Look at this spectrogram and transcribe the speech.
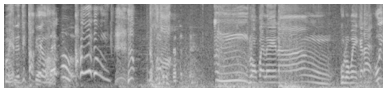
กูเห็นในทิกตอกอยู่ฮึดูกูหลอกอืมลงไปเลยนางกูลงไปก็ได้อุ้ย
